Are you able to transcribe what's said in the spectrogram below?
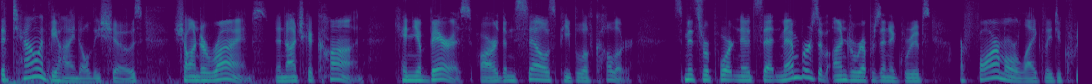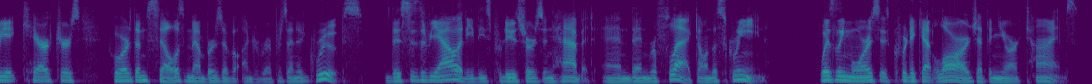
The talent behind all these shows, Shonda Rhimes, Nahnatchka Khan, Kenya Barris, are themselves people of color. Smith's report notes that members of underrepresented groups are far more likely to create characters who are themselves members of underrepresented groups. This is the reality these producers inhabit and then reflect on the screen. Wesley Morris is critic at large at the New York Times.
